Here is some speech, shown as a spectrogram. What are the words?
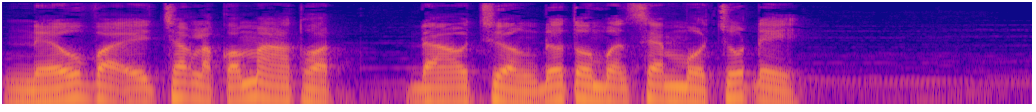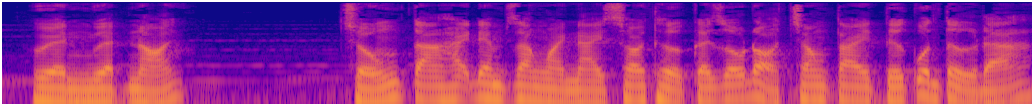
Nếu vậy chắc là có ma thuật, đạo trưởng đưa tôi mượn xem một chút đi. Huyền Nguyệt nói. Chúng ta hãy đem ra ngoài này soi thử cái dấu đỏ trong tay tứ quân tử đã.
